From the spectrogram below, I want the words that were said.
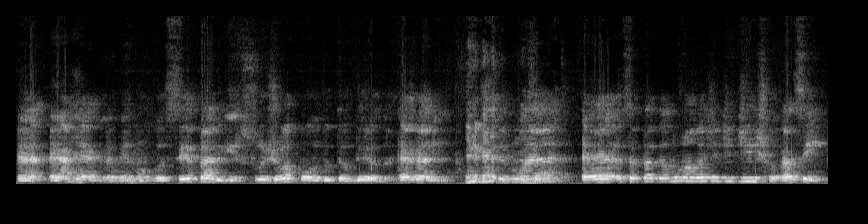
É, é a regra, meu irmão. Você tá ali, sujou a porra do teu dedo, é garimpo. É garimpo, Se não é, é. Você tá dando uma loja de disco. Assim,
